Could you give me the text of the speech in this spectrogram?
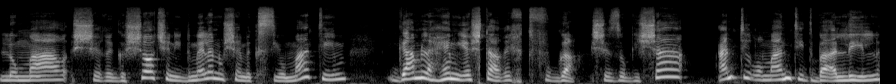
לומר שרגשות שנדמה לנו שהם אקסיומטיים, גם להם יש תאריך תפוגה, שזו גישה אנטי-רומנטית בעליל,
